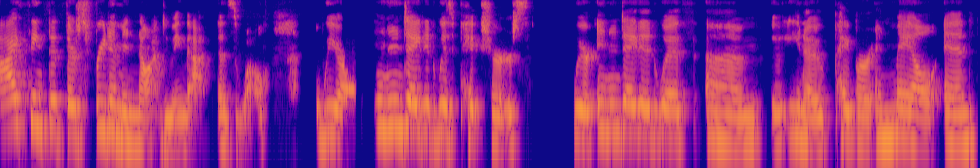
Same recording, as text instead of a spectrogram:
I think that there's freedom in not doing that as well. We are inundated with pictures. We're inundated with um, you know paper and mail and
